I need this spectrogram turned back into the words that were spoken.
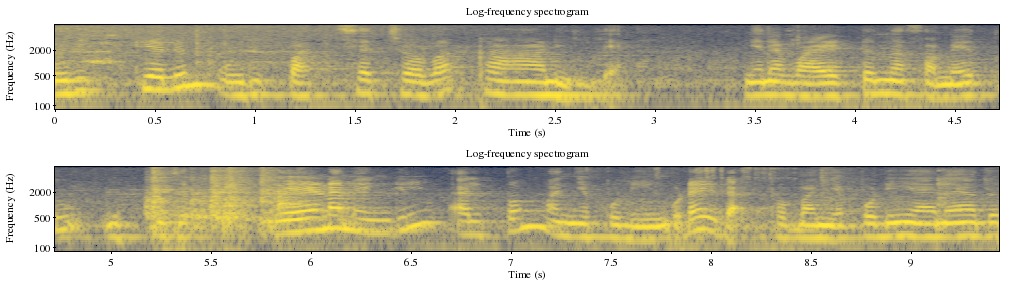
ഒരിക്കലും ഒരു പച്ചച്ചുവ കാണില്ല. ഇങ്ങനെ വഴട്ടുന്ന സമയത്ത് ഉപ്പ് വേണമെങ്കിൽ അല്പം മഞ്ഞപ്പൊടിയും കൂടെ ഇടാം. അപ്പം മഞ്ഞപ്പൊടി ഞാൻ അത്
